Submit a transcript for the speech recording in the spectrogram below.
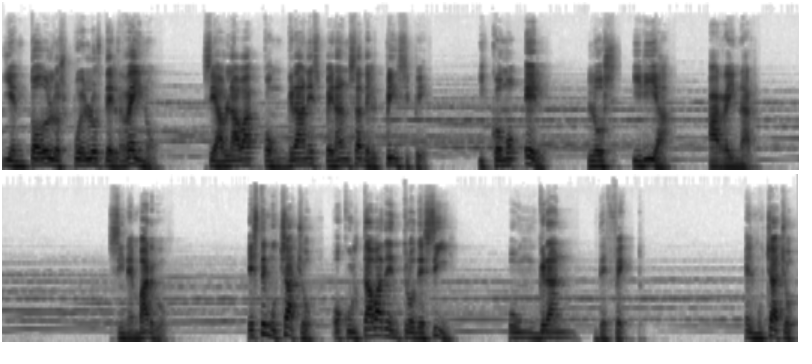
Y en todos los pueblos del reino se hablaba con gran esperanza del príncipe y cómo él los iría a reinar. Sin embargo, este muchacho ocultaba dentro de sí un gran defecto. El muchacho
